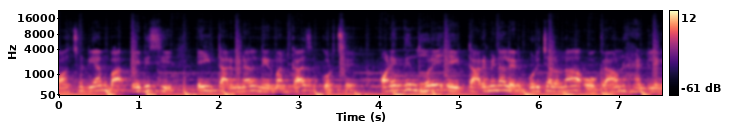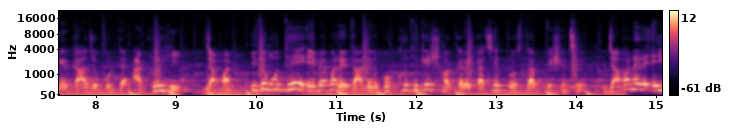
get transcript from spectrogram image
কনসোডিয়াম বা এডিসি এই টার্মিনাল নির্মাণ কাজ করছে। অনেকদিন ধরেই এই টার্মিনালের পরিচালনা ও গ্রাউন্ড হ্যান্ডলিংয়ের কাজও করতে আগ্রহী জাপান। ইতিমধ্যে এ ব্যাপারে তাদের পক্ষ থেকে সরকারের কাছে প্রস্তাব এসেছে। জাপানের এই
